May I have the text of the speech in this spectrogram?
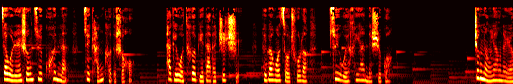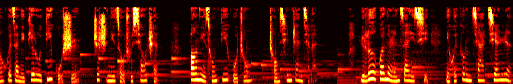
在我人生最困难、最坎坷的时候，他给我特别大的支持，陪伴我走出了最为黑暗的时光。正能量的人会在你跌入低谷时支持你走出消沉，帮你从低谷中重新站起来。与乐观的人在一起，你会更加坚韧，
